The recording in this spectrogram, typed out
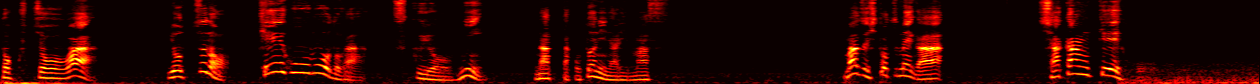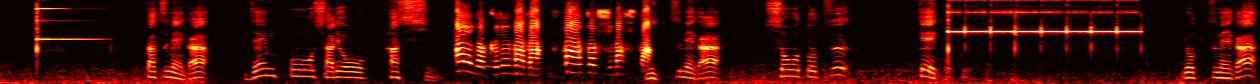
特徴は、4つの警報モードがつくようになったことになります。まず一つ目が、車間警報。二つ目が、前方車両発進。前の車がスタートしました。三つ目が、衝突警告。四つ目が、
